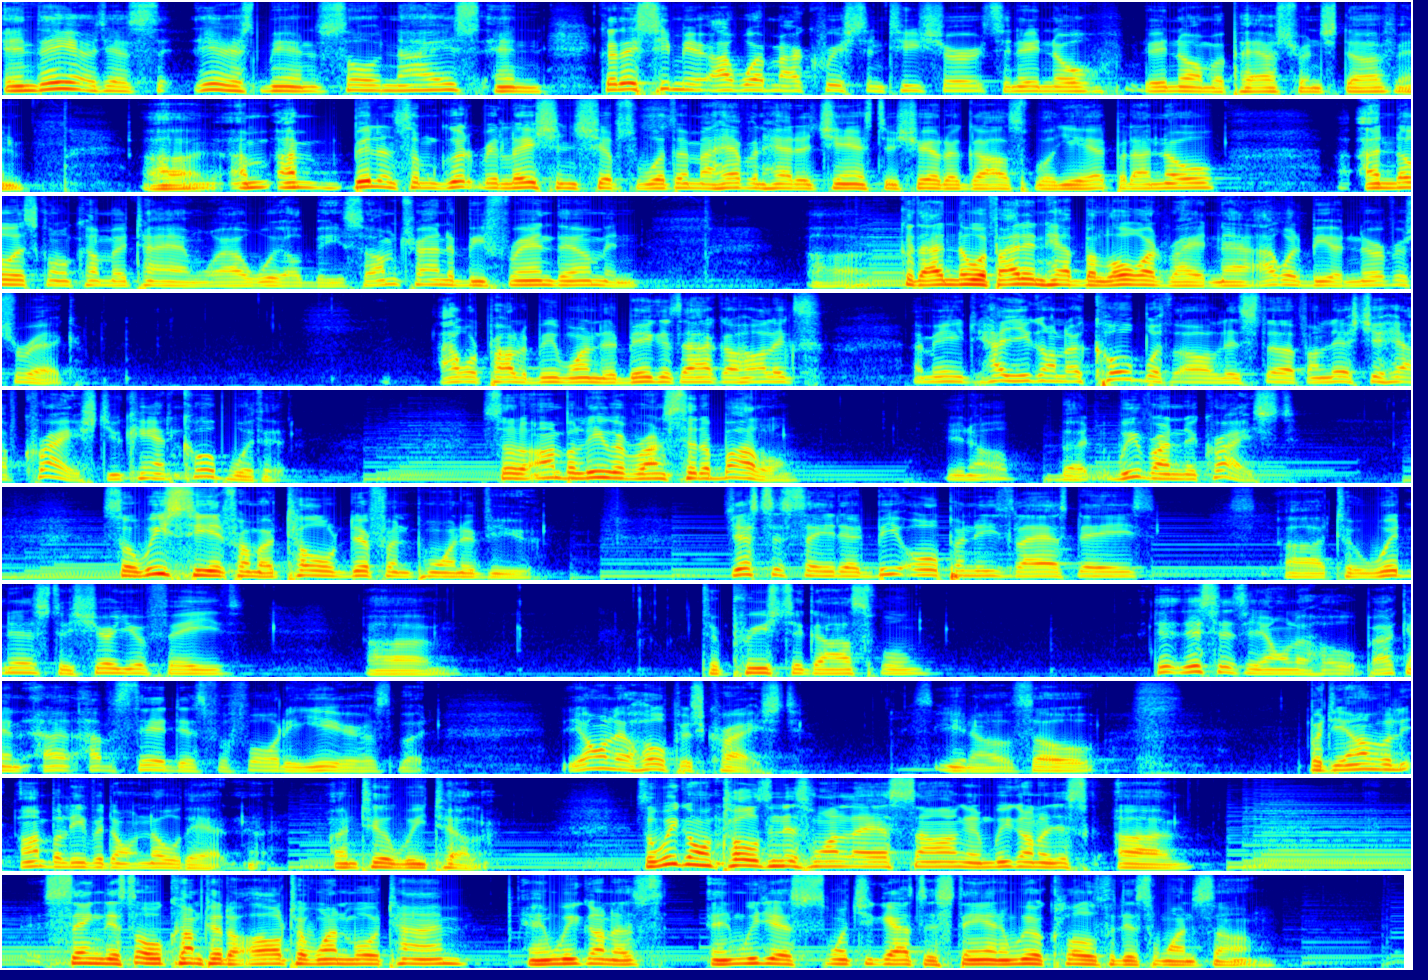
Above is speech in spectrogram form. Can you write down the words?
And they are just they're just being so nice, and because they see me, I wear my Christian T-shirts, and they know they know I'm a pastor and stuff, and uh, I'm, I'm building some good relationships with them. I haven't had a chance to share the gospel yet, but I know, I know it's going to come a time where I will be. So I'm trying to befriend them, and because uh, I know if I didn't have the Lord right now, I would be a nervous wreck. I would probably be one of the biggest alcoholics. I mean, how you going to cope with all this stuff unless you have Christ? You can't cope with it. So the unbeliever runs to the bottle, you know, but we run to Christ. So we see it from a total different point of view. Just to say that be open these last days uh, to witness, to share your faith, um, to preach the gospel. Th- this is the only hope. I can. I, I've said this for 40 years, but the only hope is Christ. You know. So, but the unbelie- unbeliever don't know that until we tell him. So we're gonna close in this one last song, and we're gonna just uh, sing this "Oh Come to the Altar" one more time, and we're gonna and we just want you guys to stand, and we'll close with this one song.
